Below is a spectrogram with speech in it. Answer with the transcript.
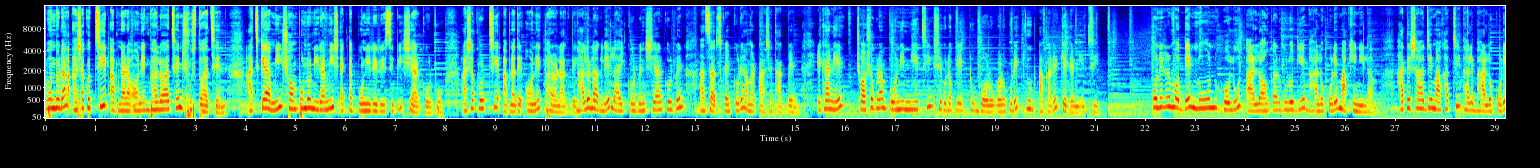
বন্ধুরা, আশা করছি আপনারা অনেক ভালো আছেন, সুস্থ আছেন। আজকে আমি সম্পূর্ণ নিরামিষ একটা পনিরের রেসিপি শেয়ার করব। আশা করছি আপনাদের অনেক ভালো লাগবে। ভালো লাগলে লাইক করবেন শেয়ার করবেন আর সাবস্ক্রাইব করে আমার পাশে থাকবেন। এখানে ছশো গ্রাম পনির নিয়েছি, সেগুলোকে একটু বড় বড় করে কিউব আকারে কেটে নিয়েছি। পনিরের মধ্যে নুন, হলুদ আর লঙ্কার গুঁড়ো দিয়ে ভালো করে মাখিয়ে নিলাম। হাতের সাহায্যে মাখাচ্ছি, তাহলে ভালো করে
